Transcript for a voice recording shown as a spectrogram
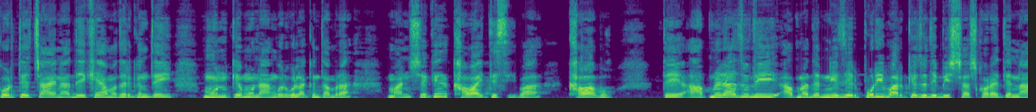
করতে চায় না দেখে আমাদের কিন্তু এই মনকে মন আঙ্গুরগুলা কিন্তু আমরা মানুষকে খাওয়াইতেছি বা খাওয়াবো। তে আপনারা যদি আপনাদের নিজের পরিবারকে যদি বিশ্বাস করাইতে না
